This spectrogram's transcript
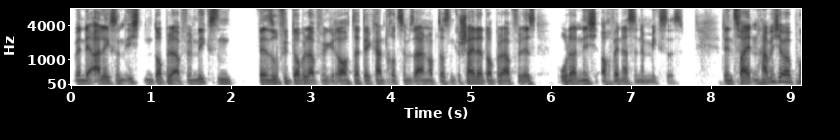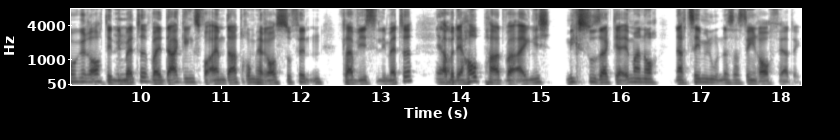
wenn der Alex und ich einen Doppelapfel mixen, wer so viel Doppelapfel geraucht hat, der kann trotzdem sagen, ob das ein gescheiter Doppelapfel ist oder nicht, auch wenn das in einem Mix ist. Den zweiten habe ich aber pur geraucht, den Mhm. Limette, weil da ging es vor allem darum, herauszufinden, klar, wie ist die Limette, Ja. aber der Hauptpart war eigentlich, Mixtu sagt ja immer noch, nach 10 Minuten ist das Ding rauchfertig.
